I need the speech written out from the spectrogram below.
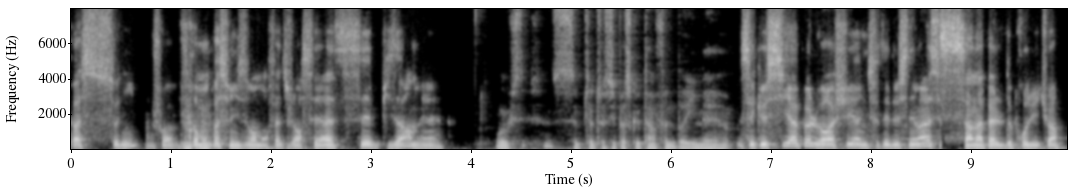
pas Sony, je vois vraiment pas Sony se vendre en fait, genre c'est assez bizarre mais... Oui, c'est peut-être aussi parce que t'es un fanboy, mais. Euh. C'est que si Apple veut racheter une société de cinéma, c'est un appel de produit, tu vois.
